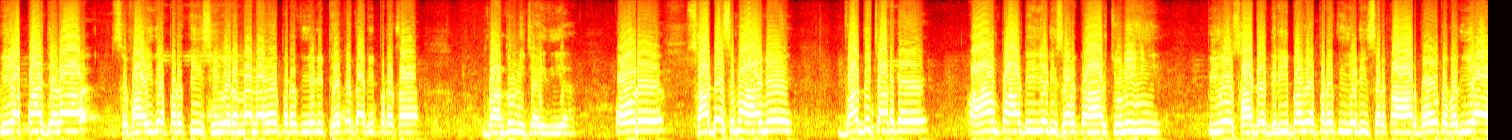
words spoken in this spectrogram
ਵੀ ਆਪਾਂ ਜਿਹੜਾ ਸਫ਼ਾਈ ਦੇ ਪ੍ਰਤੀ ਸੀਵਰਮੈਨਾਂ ਦੇ ਪ੍ਰਤੀ ਜਿਹੜੀ ਠੇਕੇਦਾਰੀ ਪ੍ਰਥਾ ਬੰਦ ਹੋਣੀ ਚਾਹੀਦੀ ਆ। ਔਰ ਸਾਡੇ ਸਮਾਜ ਨੇ ਵੱਧ ਚੜ ਕੇ ਆਮ ਪਾਰਟੀ ਜਿਹੜੀ ਸਰਕਾਰ ਚੁਣੀ ਸੀ ਵੀ ਉਹ ਸਾਡੇ ਗਰੀਬਾਂ ਦੇ ਪ੍ਰਤੀ ਜਿਹੜੀ ਸਰਕਾਰ ਬਹੁਤ ਵਧੀਆ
